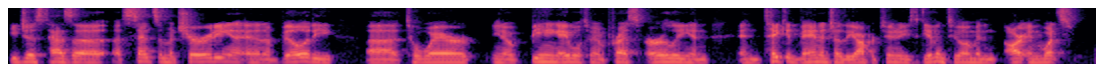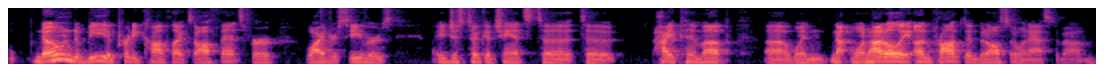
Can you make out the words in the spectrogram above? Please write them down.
he just has a, a sense of maturity and, and an ability uh, to where you know being able to impress early and and take advantage of the opportunities given to him and are in what's known to be a pretty complex offense for wide receivers. He just took a chance to to hype him up uh, when not well, not only unprompted but also when asked about him.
